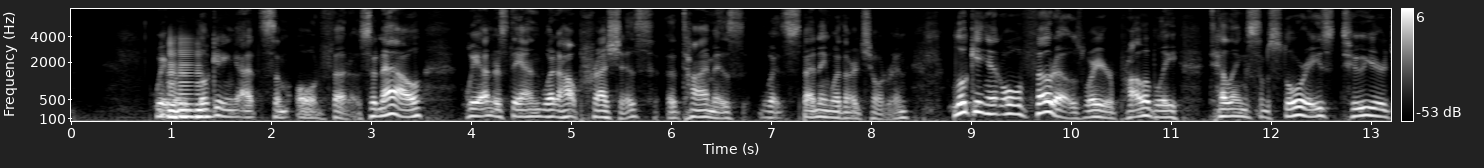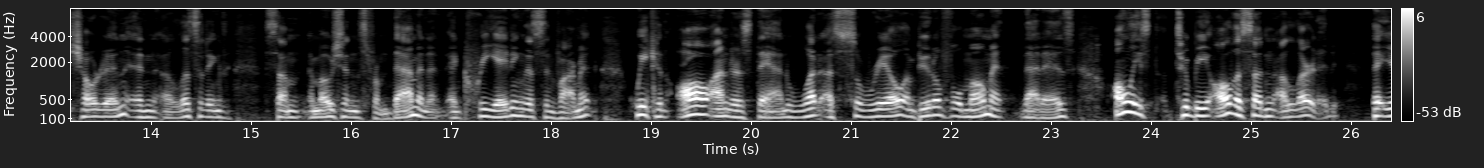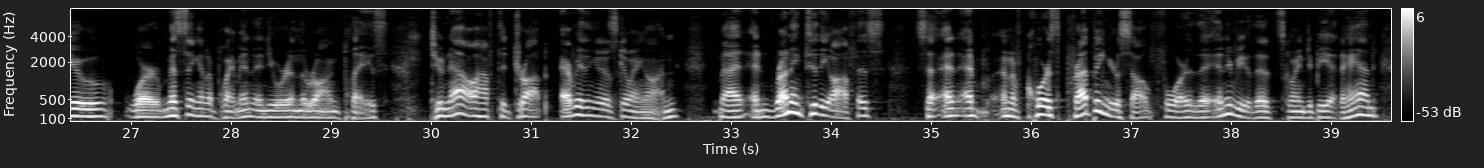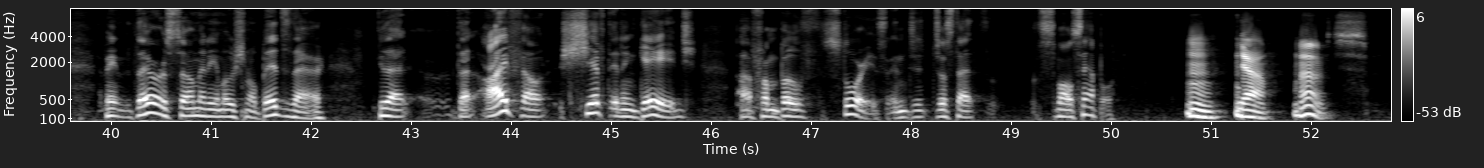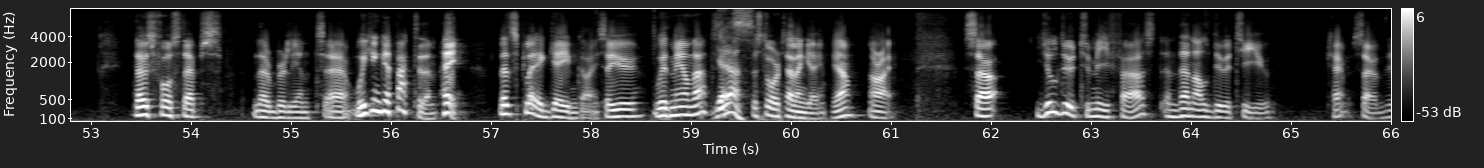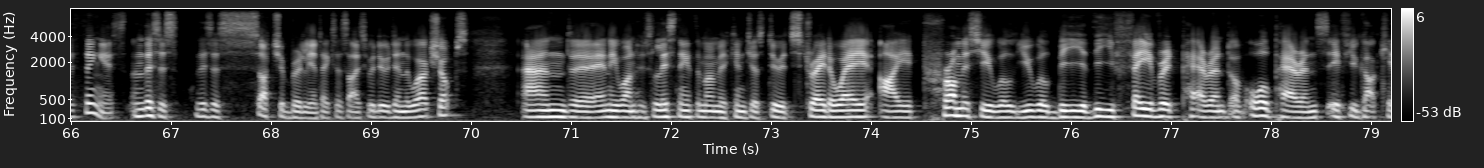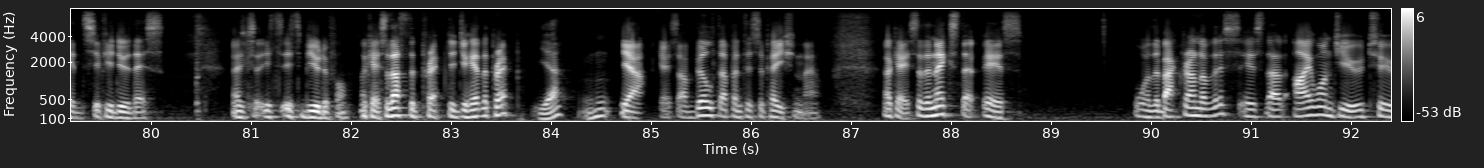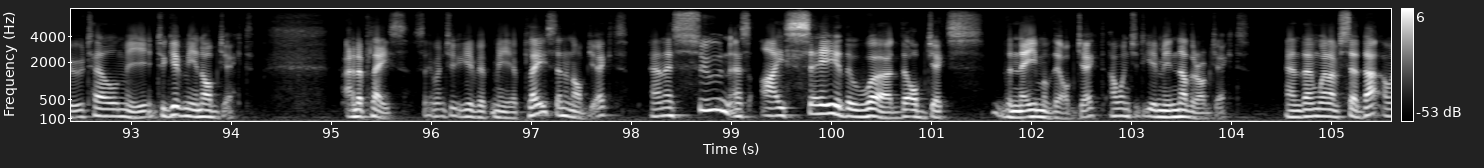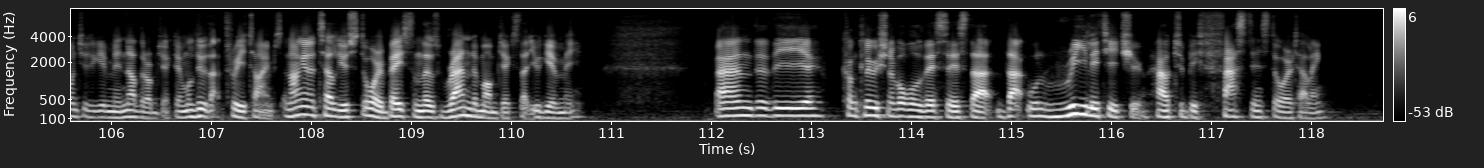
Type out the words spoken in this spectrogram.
We mm-hmm. were looking at some old photos. So now we understand what how precious the time is with spending with our children. Looking at old photos where you're probably telling some stories to your children and uh, eliciting some emotions from them and, and creating this environment, we can all understand what a surreal and beautiful moment that is, only to be all of a sudden alerted that you were missing an appointment and you were in the wrong place, to now have to drop everything that is going on and, and running to the office. So, and, and, and of course, prepping yourself for the interview that's going to be at hand. I mean, there are so many emotional bids there that that I felt shift and engage uh, from both stories and j- just that small sample. Mm, yeah, no, those four steps they're brilliant. Uh, we can get back to them. Hey, let's play a game, guys. Are you with me on that? Yes. The storytelling game. Yeah. All right. So you'll do it to me first, and then I'll do it to you. Okay. So the thing is, and this is this is such a brilliant exercise. We do it in the workshops and uh, anyone who's listening at the moment can just do it straight away. I promise you will you will be the favorite parent of all parents if you got kids if you do this. It's, it's, it's beautiful. Okay, so that's the prep. Did you hear the prep? Yeah. Mm-hmm. Yeah. Okay, so I've built up anticipation now. Okay, so the next step is well, the background of this is that I want you to tell me to give me an object and a place. So I want you to give me a place and an object, and as soon as I say the word, the object's, the name of the object, I want you to give me another object. And then when I've said that, I want you to give me another object. And we'll do that three times. And I'm going to tell you a story based on those random objects that you give me. And the conclusion of all of this is that that will really teach you how to be fast in storytelling.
